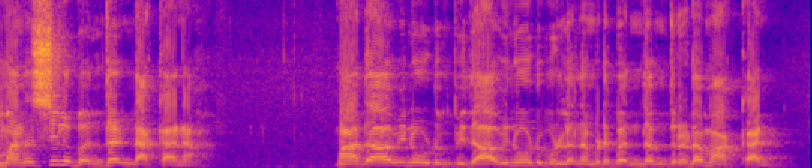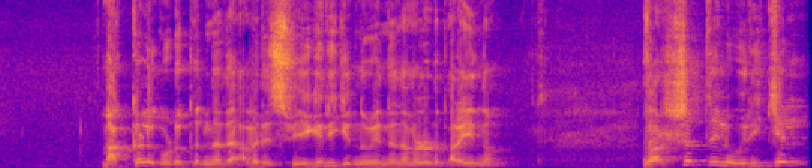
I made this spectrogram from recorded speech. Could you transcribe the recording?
മനസ്സിൽ ബന്ധം ഉണ്ടാക്കാനാ. മാതാവിനോടും പിതാവിനോടുമുള്ള നമ്മുടെ ബന്ധം ദൃഢമാക്കാൻ മക്കൾ കൊടുക്കുന്നത് അവർ സ്വീകരിക്കുന്നു എന്ന് നമ്മളോട് പറയുന്നു. വർഷത്തിൽ ഒരിക്കൽ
